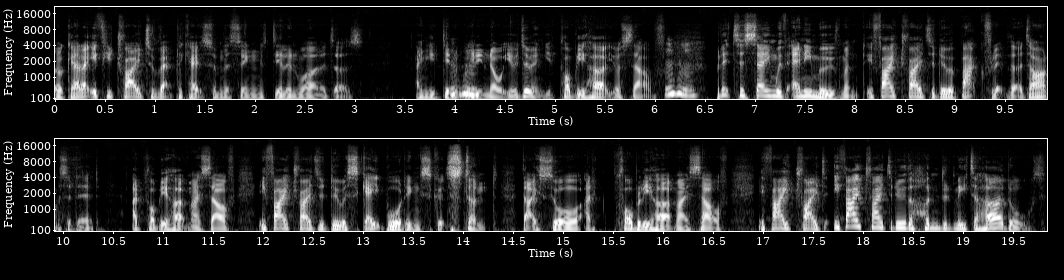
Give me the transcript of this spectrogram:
Okay, like if you tried to replicate some of the things Dylan Werner does, and you didn't mm-hmm. really know what you were doing, you'd probably hurt yourself. Mm-hmm. But it's the same with any movement. If I tried to do a backflip that a dancer did, I'd probably hurt myself. If I tried to do a skateboarding sc- stunt that I saw, I'd probably hurt myself. If I tried, to, if I tried to do the hundred meter hurdles,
